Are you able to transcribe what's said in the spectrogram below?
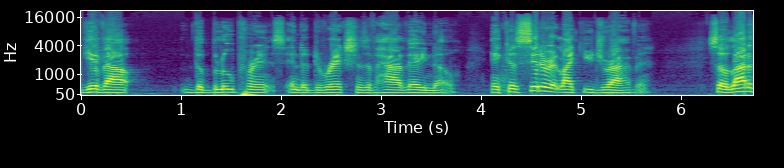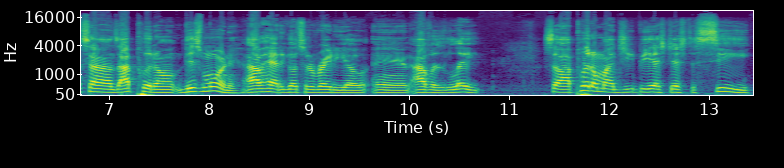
give out the blueprints and the directions of how they know and consider it like you driving. So a lot of times I put on this morning, I had to go to the radio and I was late. So I put on my GPS just to see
